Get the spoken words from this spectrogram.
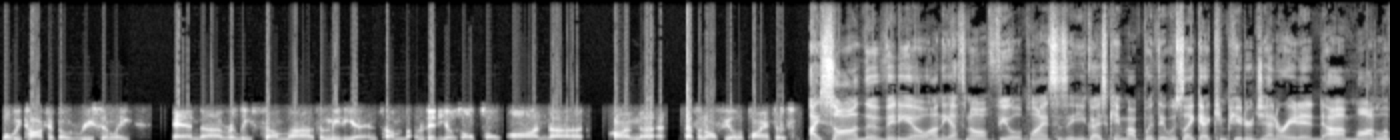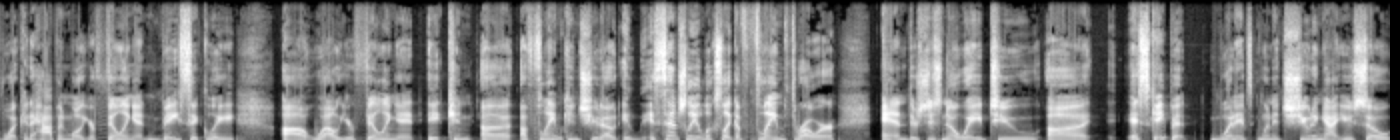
what we talked about recently and uh, some uh, some media and some videos also on uh, on uh, ethanol fuel appliances. I saw the video on the ethanol fuel appliances that you guys came up with. It was like a computer generated uh, model of what could happen while you're filling it. And basically, uh, while you're filling it, it can uh, a flame can shoot out. It, essentially, it looks like a flamethrower, and there's just no way to escape it when it's when it's shooting at you. So,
